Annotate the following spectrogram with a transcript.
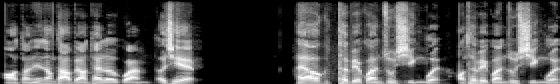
哦，短线上大家不要太乐观，而且还要特别关注新闻哦，特别关注新闻。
